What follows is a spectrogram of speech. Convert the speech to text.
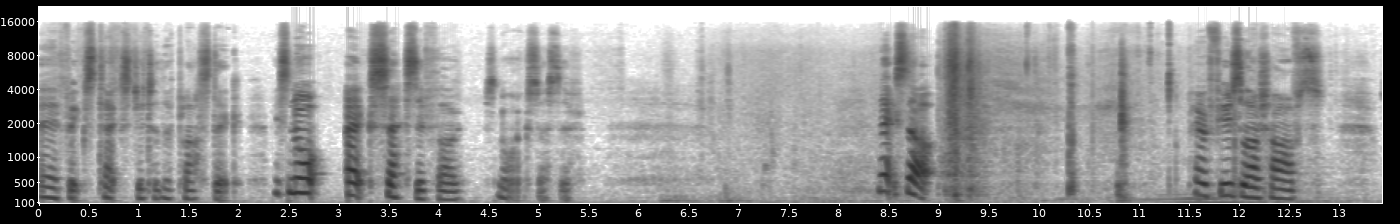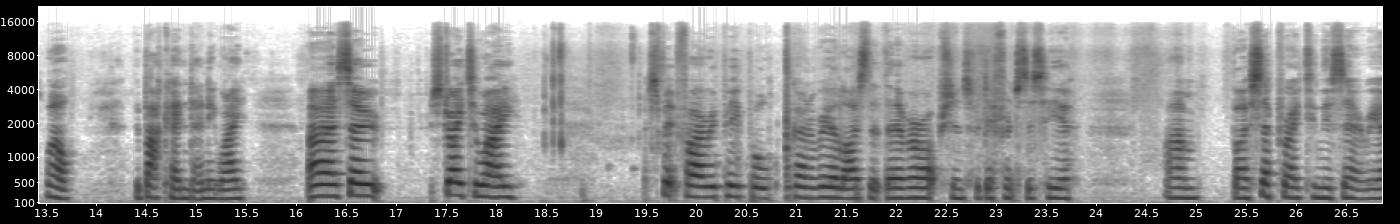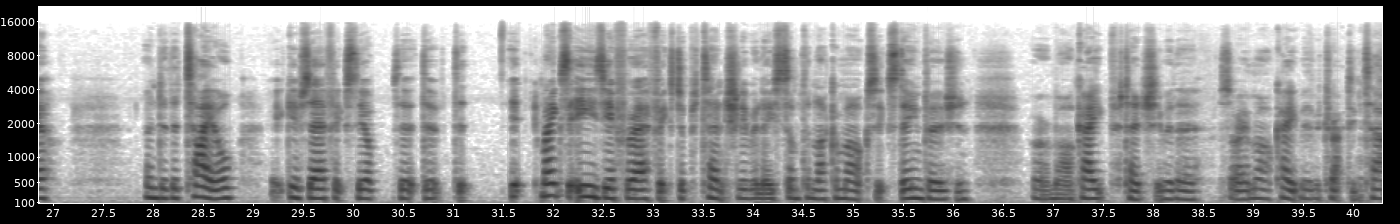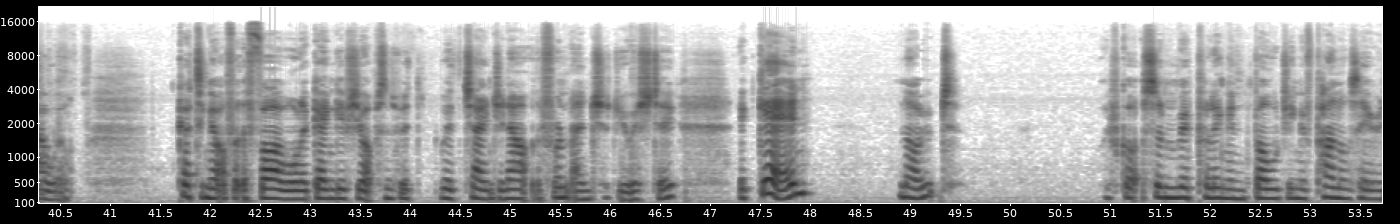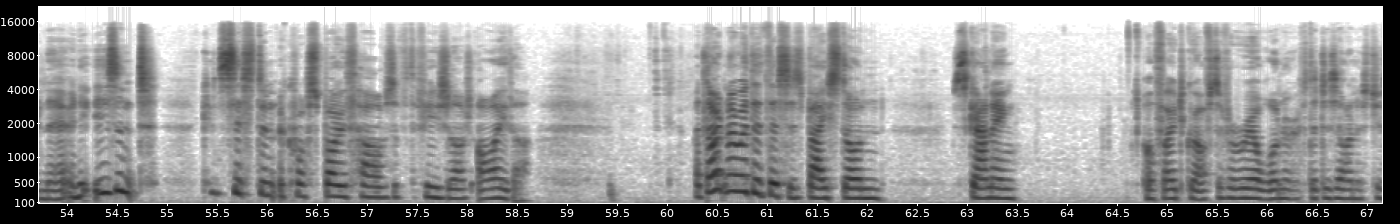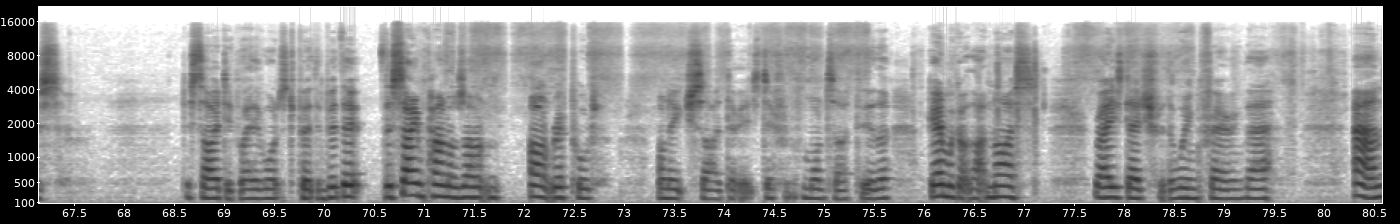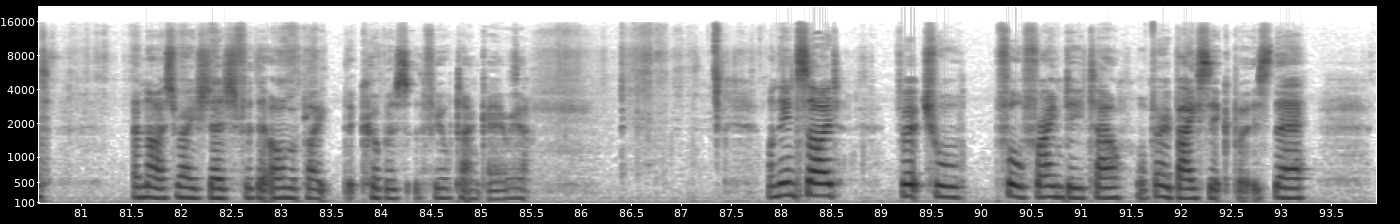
Airfix texture to the plastic. It's not excessive though, it's not excessive. Next up, pair of fuselage halves. Well, the back end anyway. Uh, so straight away, Spitfire people are going to realise that there are options for differences here. Um, by separating this area under the tail, it gives Airfix the, the, the, the it makes it easier for Airfix to potentially release something like a Mark 16 version or a Mark 8 potentially with a sorry a Mark 8 with a retracting tail wheel. Cutting it off at the firewall again gives you options with with changing out the front end should you wish to. Again, note we've got some rippling and bulging of panels here and there and it isn't consistent across both halves of the fuselage either. I don't know whether this is based on scanning or photographs of a real one or if the designer's just decided where he wants to put them but the, the same panels aren't aren't rippled on each side that it's different from one side to the other again we've got that nice raised edge for the wing fairing there and a nice raised edge for the armour plate that covers the fuel tank area on the inside virtual full frame detail, well very basic but it's there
